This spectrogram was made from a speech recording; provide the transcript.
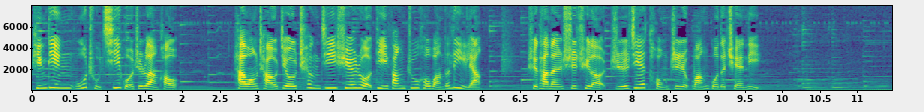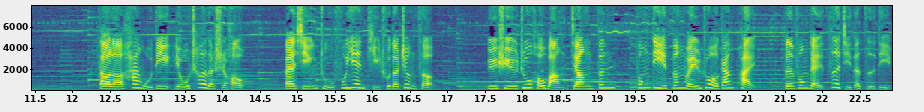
平定吴楚七国之乱后，汉王朝就趁机削弱地方诸侯王的力量，使他们失去了直接统治王国的权利。到了汉武帝刘彻的时候，颁行主父偃提出的政策，允许诸侯王将分封地分为若干块，分封给自己的子弟，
